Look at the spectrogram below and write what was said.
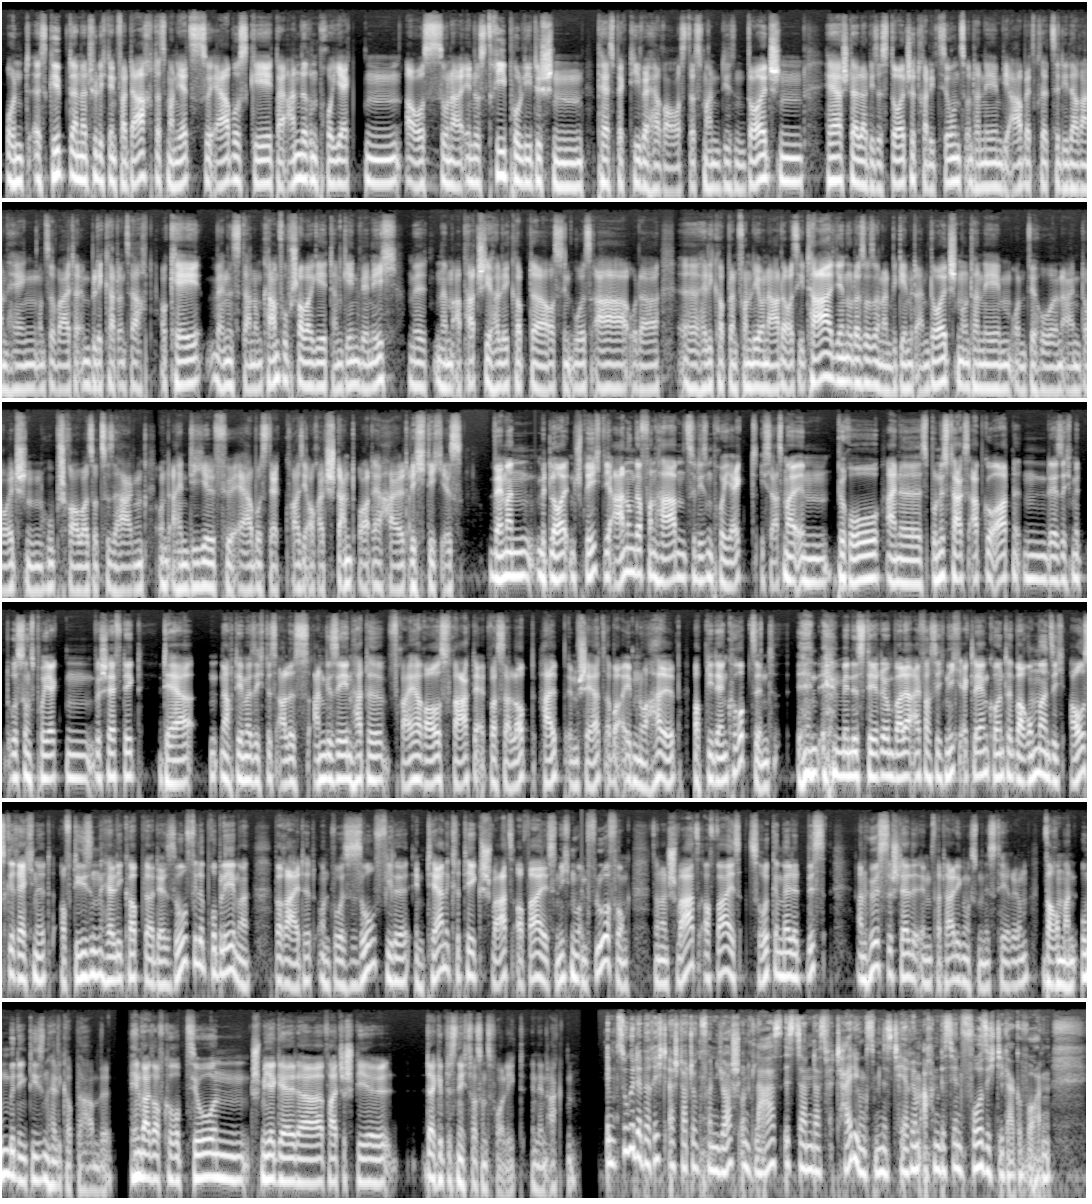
Und es gibt dann natürlich den Verdacht, dass man jetzt zu Airbus geht bei anderen Projekten aus so einer industriepolitischen Perspektive heraus, dass man diesen deutschen Hersteller, dieses deutsche Traditionsunternehmen, die Arbeitsplätze, die daran hängen und so weiter im Blick hat und sagt, okay, wenn es dann um Kampfhubschrauber geht, dann gehen wir nicht mit einem Apache-Helikopter aus den USA oder äh, Helikoptern von Leonardo aus Italien oder so, sondern wir gehen mit einem deutschen Unternehmen und wir holen einen deutschen Hubschrauber sozusagen und einen Deal für für Airbus, der quasi auch als Standorterhalt wichtig ist. Wenn man mit Leuten spricht, die Ahnung davon haben zu diesem Projekt, ich saß mal im Büro eines Bundestagsabgeordneten, der sich mit Rüstungsprojekten beschäftigt, der, nachdem er sich das alles angesehen hatte, frei heraus fragte, etwas salopp, halb im Scherz, aber eben nur halb, ob die denn korrupt sind in, im Ministerium, weil er einfach sich nicht erklären konnte, warum man sich ausgerechnet auf diesen Helikopter, der so viele Probleme bereitet und wo es so viele interne Kritik schwarz auf weiß, nicht nur im Flurfunk, sondern schwarz auf weiß zurückgemeldet bis an höchste Stelle im Verteidigungsministerium, warum man unbedingt diesen Helikopter haben will. Hinweise auf Korruption, Schmiergelder, falsches Spiel, da gibt es nichts, was uns vorliegt in den Akten. Im Zuge der Berichterstattung von Josh und Lars ist dann das Verteidigungsministerium auch ein bisschen vorsichtiger geworden.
